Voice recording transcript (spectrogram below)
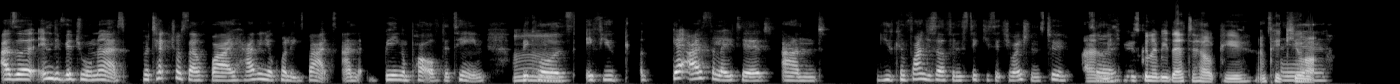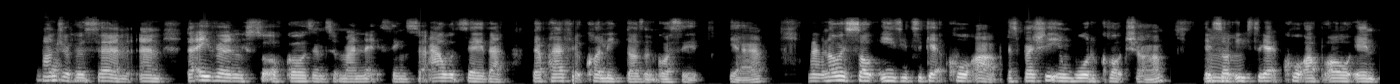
as an individual nurse, protect yourself by having your colleagues' backs and being a part of the team. Mm. Because if you get isolated and you can find yourself in sticky situations too. and So, who's going to be there to help you and pick you up? Hundred percent, and that even sort of goes into my next thing. So I would say that the perfect colleague doesn't gossip. Yeah, and I know it's so easy to get caught up, especially in ward culture. It's so Mm. easy to get caught up oh in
